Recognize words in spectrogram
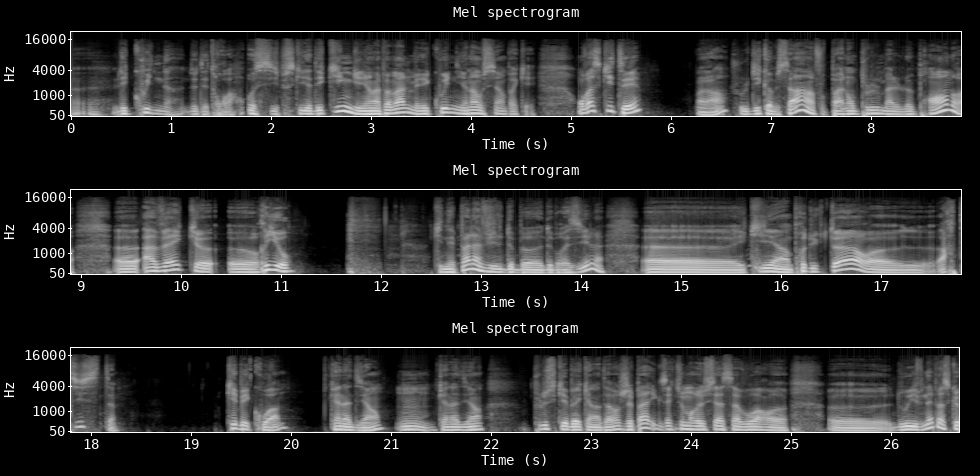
Euh, les queens de Détroit aussi, parce qu'il y a des kings, il y en a pas mal, mais les queens, il y en a aussi un paquet. On va se quitter, voilà, je vous le dis comme ça, hein, faut pas non plus mal le prendre, euh, avec euh, euh, Rio, qui n'est pas la ville de, de Brésil, euh, et qui est un producteur, artiste québécois, canadien, hum, canadien, plus Québec à l'intérieur. J'ai pas exactement réussi à savoir d'où il venait parce que,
